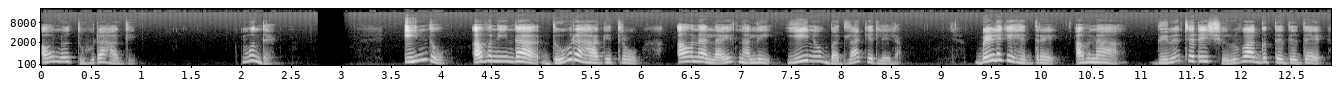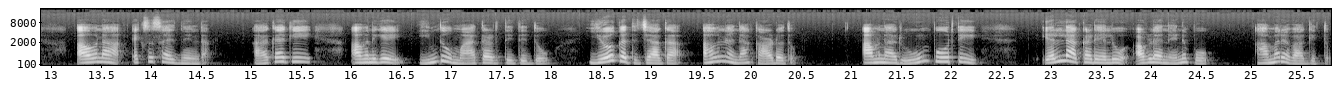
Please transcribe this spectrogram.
ಅವನು ದೂರ ಆಗಿ. ಮುಂದೆ. ಇಂದು ಅವನಿಂದ ದೂರ ಆಗಿದ್ರೂ ಅವನ ಲೈಫ್ನಲ್ಲಿ ಏನೂ ಬದಲಾಗಿರಲಿಲ್ಲ. ಬೆಳಗ್ಗೆ ಎದ್ದರೆ ಅವನ ದಿನಚರಿ ಶುರುವಾಗುತ್ತಿದ್ದೇ ಅವನ ಎಕ್ಸಸೈಸ್ನಿಂದ ಹಾಗಾಗಿ ಅವನಿಗೆ ಇಂದು ಮಾತಾಡ್ತಿದ್ದಿದ್ದು ಯೋಗದ ಜಾಗ ಅವನನ್ನು ಕಾಡೋದು. ಅವನ ರೂಮ್ ಪೂರ್ತಿ ಎಲ್ಲ ಕಡೆಯಲ್ಲೂ ಅವಳ ನೆನಪು ಅಮರವಾಗಿತ್ತು.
